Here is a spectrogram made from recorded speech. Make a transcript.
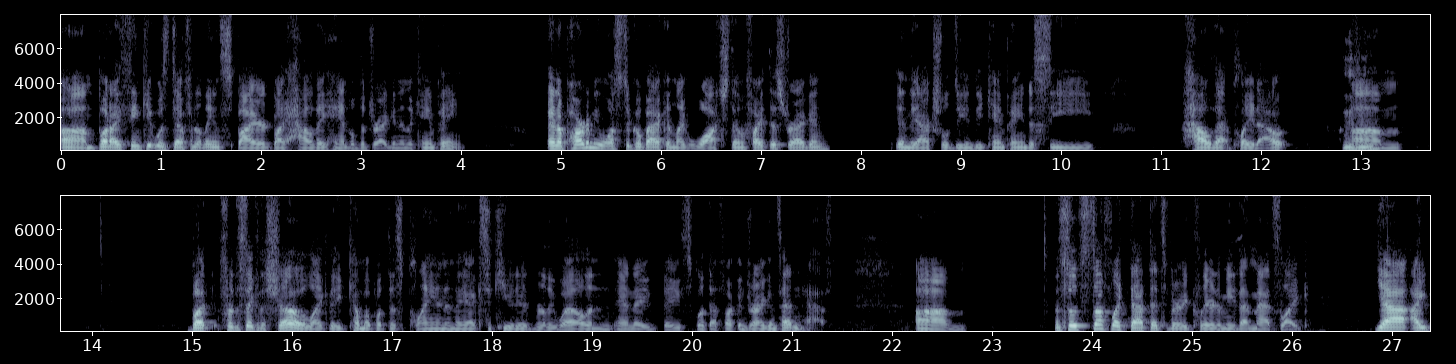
Um, but I think it was definitely inspired by how they handled the dragon in the campaign. And a part of me wants to go back and like watch them fight this dragon in the actual D and D campaign to see how that played out. Mm-hmm. Um, but for the sake of the show, like they come up with this plan and they execute it really well, and and they they split that fucking dragon's head in half. Um, and so it's stuff like that that's very clear to me that Matt's like, yeah, I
